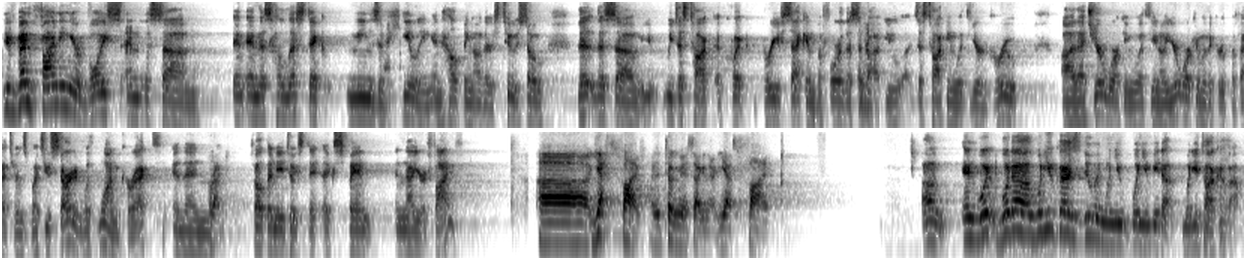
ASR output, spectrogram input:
you've been finding your voice in this um in, in this holistic means of healing and helping others too. So the, this um you, we just talked a quick brief second before this about you just talking with your group uh, that you're working with. You know, you're working with a group of veterans, but you started with one, correct? And then Correct. felt the need to ex- expand, and now you're at five. Uh, yes, five. It took me a second there. Yes, five. Um, and what what uh what are you guys doing when you when you meet up? What are you talking about?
